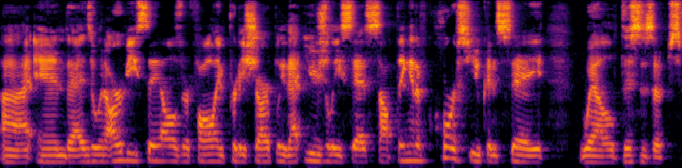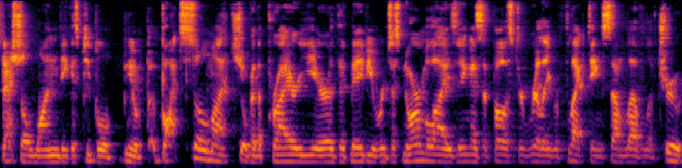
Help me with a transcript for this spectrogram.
Uh, and, and so when rv sales are falling pretty sharply that usually says something. And of course you can say well, this is a special one because people you know bought so much over the prior year that maybe we're just normalizing as opposed to really reflecting some level of true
